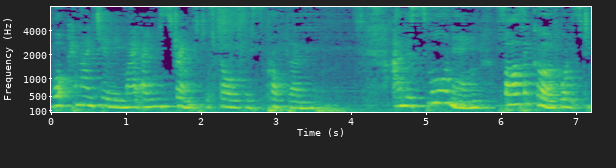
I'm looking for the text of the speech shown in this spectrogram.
what can I do in my own strength to solve this problem? And this morning, Father God wants to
